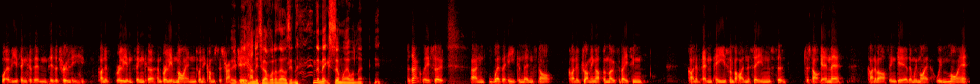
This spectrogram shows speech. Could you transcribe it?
whatever you think of him, is a truly kind of brilliant thinker and brilliant mind when it comes to strategy. It'd be handy to have one of those in the, in the mix somewhere, wouldn't it? exactly. So, and whether he can then start kind of drumming up and motivating kind of MPs from behind the scenes to, to start getting their kind of arse in gear, then we might we might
